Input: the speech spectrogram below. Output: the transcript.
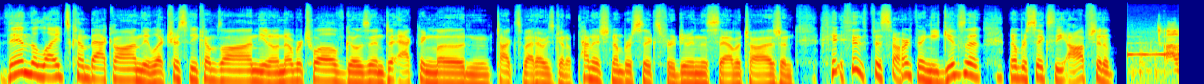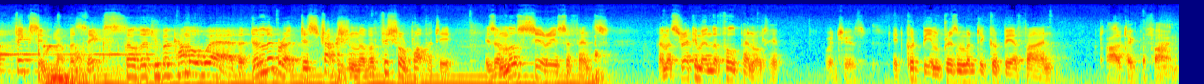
Then the lights come back on, the electricity comes on. You know, number 12 goes into acting mode and talks about how he's going to punish number six for doing this sabotage. And it's bizarre thing. He gives it, number six the option of. I'll fix it, number six, so that you become aware that deliberate destruction of official property is a most serious offense. I must recommend the full penalty. Which is? It could be imprisonment, it could be a fine. I'll take the fine.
